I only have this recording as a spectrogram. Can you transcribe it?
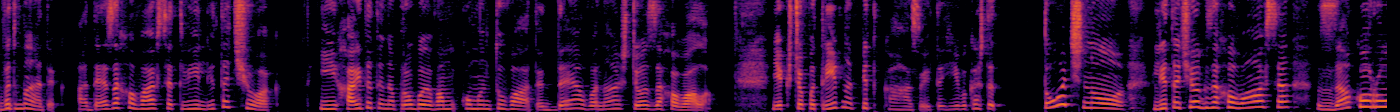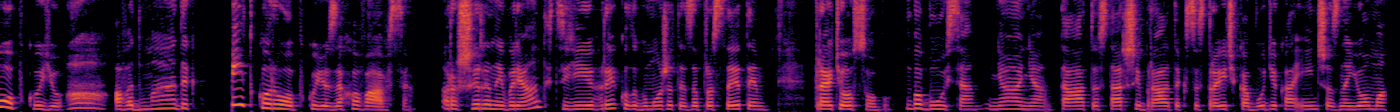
ведмедик, а де заховався твій літачок. І хай дитина пробує вам коментувати, де вона що заховала. Якщо потрібно, підказуйте їй. Ви кажете, точно, літачок заховався за коробкою, а ведмедик під коробкою заховався. Розширений варіант цієї гри, коли ви можете запросити третю особу: бабуся, няня, тато, старший братик, сестричка, будь-яка інша знайома,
